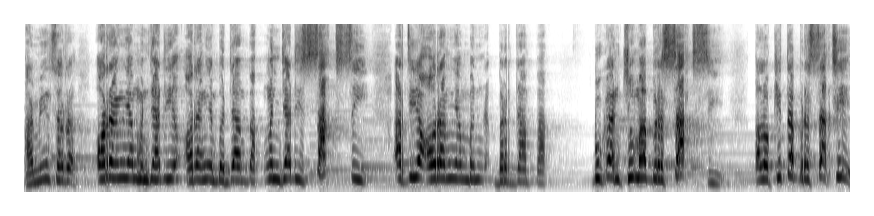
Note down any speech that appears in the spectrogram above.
Amin saudara. Orang yang menjadi orang yang berdampak. Menjadi saksi. Artinya orang yang berdampak. Bukan cuma bersaksi. Kalau kita bersaksi,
